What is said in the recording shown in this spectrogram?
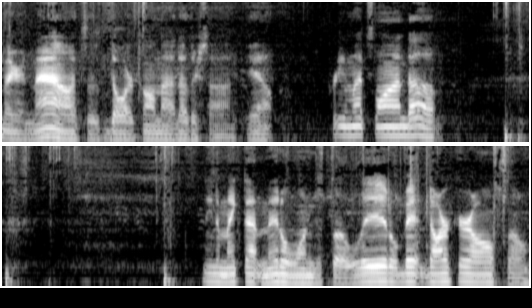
There, now it's as dark on that other side. Yeah, pretty much lined up. Need to make that middle one just a little bit darker also.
